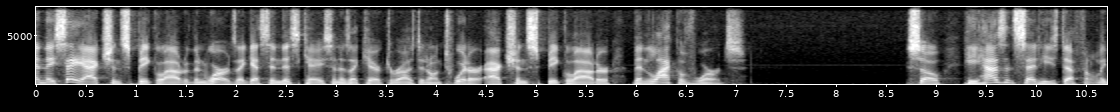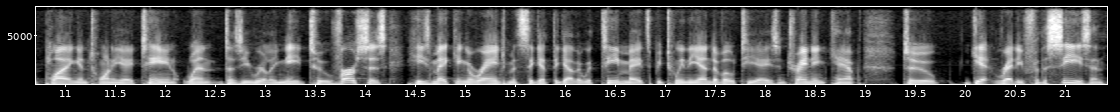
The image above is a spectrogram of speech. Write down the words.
And they say actions speak louder than words. I guess in this case, and as I characterized it on Twitter, actions speak louder than lack of words. So he hasn't said he's definitely playing in 2018. When does he really need to? Versus he's making arrangements to get together with teammates between the end of OTAs and training camp to get ready for the season.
